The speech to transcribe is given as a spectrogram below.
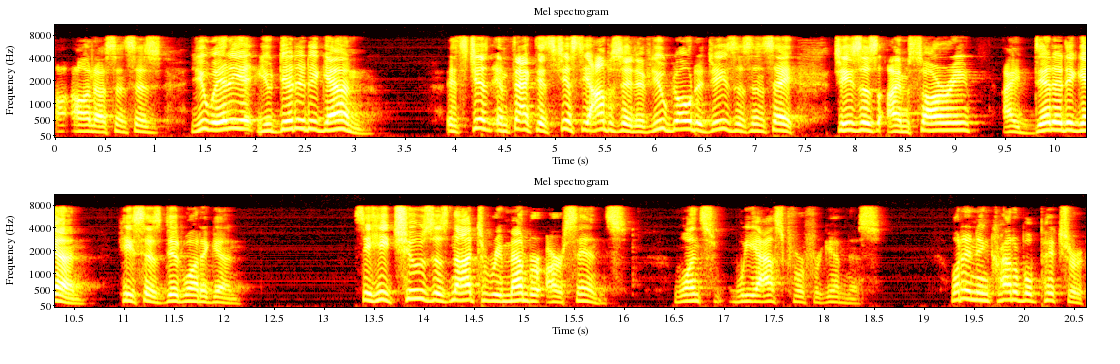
on us and says, You idiot, you did it again. It's just, in fact, it's just the opposite. If you go to Jesus and say, Jesus, I'm sorry, I did it again, He says, Did what again? See, He chooses not to remember our sins once we ask for forgiveness. What an incredible picture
